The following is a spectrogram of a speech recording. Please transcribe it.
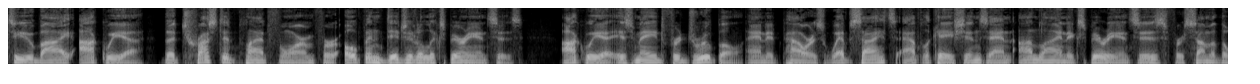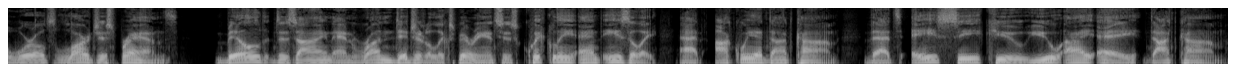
to you by Acquia, the trusted platform for open digital experiences. Acquia is made for Drupal and it powers websites, applications, and online experiences for some of the world's largest brands. Build, design, and run digital experiences quickly and easily at acquia.com. That's A C Q U I A.com.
